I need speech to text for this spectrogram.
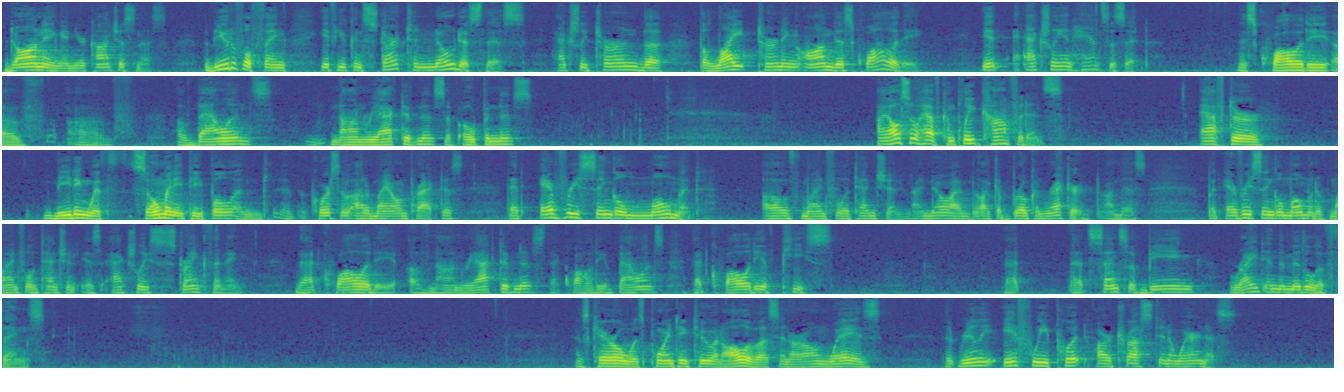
Dawning in your consciousness. The beautiful thing, if you can start to notice this, actually turn the, the light turning on this quality, it actually enhances it. This quality of, of, of balance, non reactiveness, of openness. I also have complete confidence after meeting with so many people, and of course, out of my own practice, that every single moment of mindful attention, I know I'm like a broken record on this, but every single moment of mindful attention is actually strengthening that quality of non reactiveness, that quality of balance, that quality of peace, that, that sense of being right in the middle of things. as Carol was pointing to, and all of us in our own ways, that really, if we put our trust in awareness,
